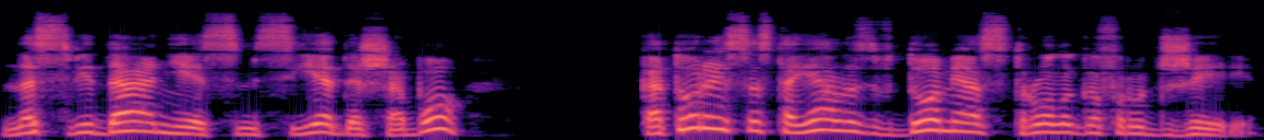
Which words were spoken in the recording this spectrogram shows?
на свидание с мсье де Шабо, которое состоялось в доме астрологов Руджери.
